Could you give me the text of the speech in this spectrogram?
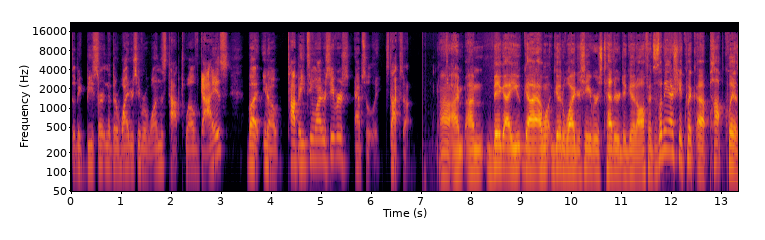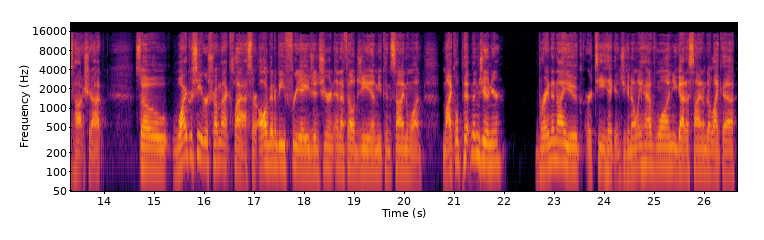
to be certain that they're wide receiver ones, top 12 guys, but you know, top 18 wide receivers, absolutely. Stocks up. Uh, I'm I'm big Aiyuk guy. I want good wide receivers tethered to good offenses. Let me ask you a quick uh, pop quiz, hot shot. So wide receivers from that class are all going to be free agents. You're an NFL GM. You can sign one. Michael Pittman Jr., Brandon Aiyuk or Tee Higgins. You can only have one. You got to sign them to like a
